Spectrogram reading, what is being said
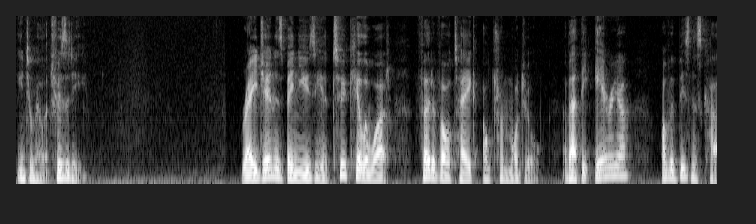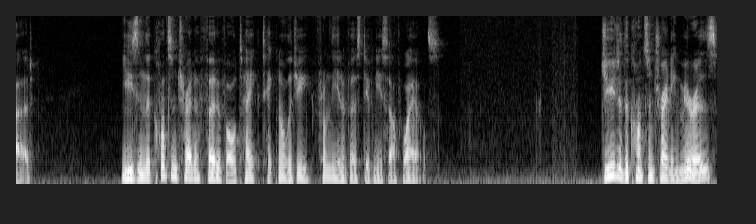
into electricity. RayGen has been using a 2 kilowatt photovoltaic ultra module, about the area of a business card, using the concentrator photovoltaic technology from the University of New South Wales. Due to the concentrating mirrors,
